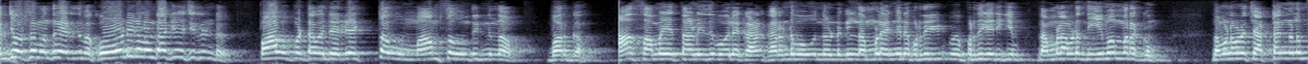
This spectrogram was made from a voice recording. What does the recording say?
അഞ്ചു വർഷം മന്ത്രിയായിരുന്നു കോടികൾ ഉണ്ടാക്കി വെച്ചിട്ടുണ്ട്. പാവപ്പെട്ടവന്റെ രക്തവും മാംസവും തിന്നുന്ന വർഗം. ആ സമയത്താണ് ഇതുപോലെ കറണ്ട് പോകുന്നുണ്ടെങ്കിൽ നമ്മൾ എങ്ങനെ പ്രതി പ്രതികരിക്കും? നമ്മളവിടെ നിയമം മറക്കും. നമ്മളവിടെ ചട്ടങ്ങളും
